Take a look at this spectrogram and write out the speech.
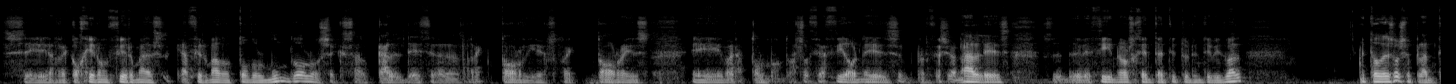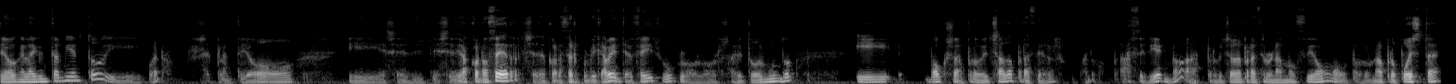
Se recogieron firmas que ha firmado todo el mundo, los exalcaldes, el rector y exrectores, eh, bueno, todo el mundo, asociaciones, profesionales, de vecinos, gente a título individual. Todo eso se planteó en el ayuntamiento y, bueno, se planteó y se, dio a conocer, se dio a conocer públicamente en Facebook, lo, lo sabe todo el mundo, y Vox ha aprovechado para hacer, bueno, hace bien, ¿no? Ha aprovechado para hacer una moción o una propuesta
